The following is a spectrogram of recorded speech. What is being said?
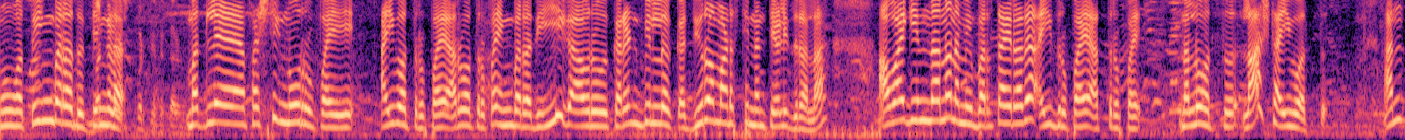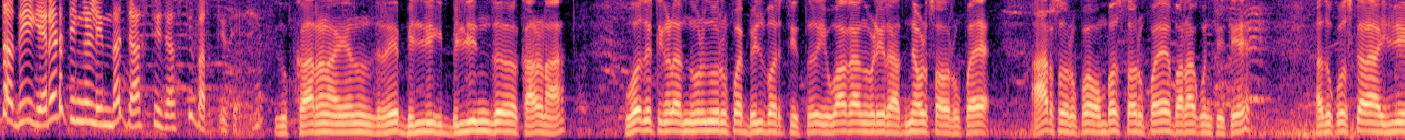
ಮೂವತ್ತು ಹಿಂಗೆ ಬರೋದು ತಿಂಗಳ. ಮೊದಲೇ ಫಸ್ಟಿಗೆ ನೂರು ರೂಪಾಯಿ ಐವತ್ತು ರೂಪಾಯಿ ಅರವತ್ತು ರೂಪಾಯಿ ಹಿಂಗೆ ಬರೋದು. ಈಗ ಅವರು ಕರೆಂಟ್ ಬಿಲ್ ಕ ಜೀರೋ ಮಾಡಿಸ್ತೀನಿ ಅಂತ ಹೇಳಿದ್ರಲ್ಲ ಅವಾಗಿಂದನೂ ನಮಗೆ ಬರ್ತಾ ಇರೋದೇ ಐದು ರೂಪಾಯಿ ಹತ್ತು ರೂಪಾಯಿ ನಲವತ್ತು ಲಾಸ್ಟ್ ಐವತ್ತು. ಅಂಥದ್ದು ಈಗ ಎರಡು ತಿಂಗಳಿಂದ ಜಾಸ್ತಿ ಜಾಸ್ತಿ ಬರ್ತಿದೆ. ಇದು ಕಾರಣ ಏನಂದರೆ ಬಿಲ್ಲಿ ಬಿಲ್ಲಿಂದ ಕಾರಣ ಹೋದ ತಿಂಗಳ ನೂರು ನೂರು ರೂಪಾಯಿ ಬಿಲ್ ಬರ್ತಿತ್ತು. ಇವಾಗ ನೋಡಿದ್ರೆ ಹದಿನೇಳು ಸಾವಿರ ರೂಪಾಯಿ, ಆರು ಸಾವಿರ ರೂಪಾಯಿ, ಒಂಬತ್ತು ಸಾವಿರ ರೂಪಾಯಿ ಬರ ಕುಂತೈತಿ ಅದಕ್ಕೋಸ್ಕರ ಇಲ್ಲಿ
